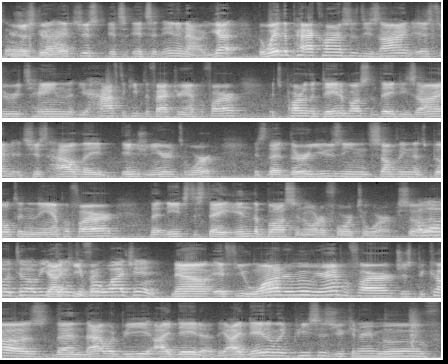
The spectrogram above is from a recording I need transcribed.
So you're just it's gonna. It's just it's it's an in and out. You got the way the PAC harness is designed is to retain. You have to keep the factory amplifier. It's part of the data bus that they designed. It's just how they engineered it to work. Is that they're using something that's built into the amplifier that needs to stay in the bus in order for it to work. So Hello, Toby. Thank you for it. watching. Now, if you wanted to remove your amplifier just because, then that would be iData. The iDatalink pieces you can remove.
